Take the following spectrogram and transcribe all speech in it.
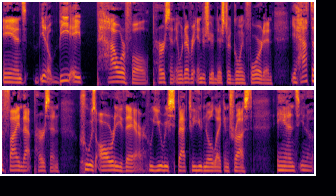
and you know be a powerful person in whatever industry or niche they're going forward in, you have to find that person who is already there, who you respect, who you know, like, and trust. And, you know,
